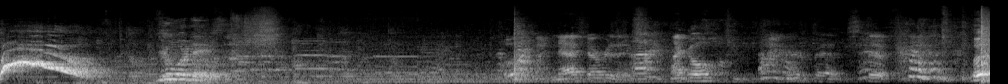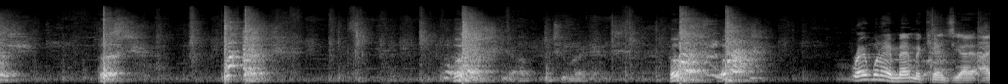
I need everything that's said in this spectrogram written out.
Woo! Few more days. Oh, My neck, everything. I go stiff. two right. Right when I met Mackenzie, I, I,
